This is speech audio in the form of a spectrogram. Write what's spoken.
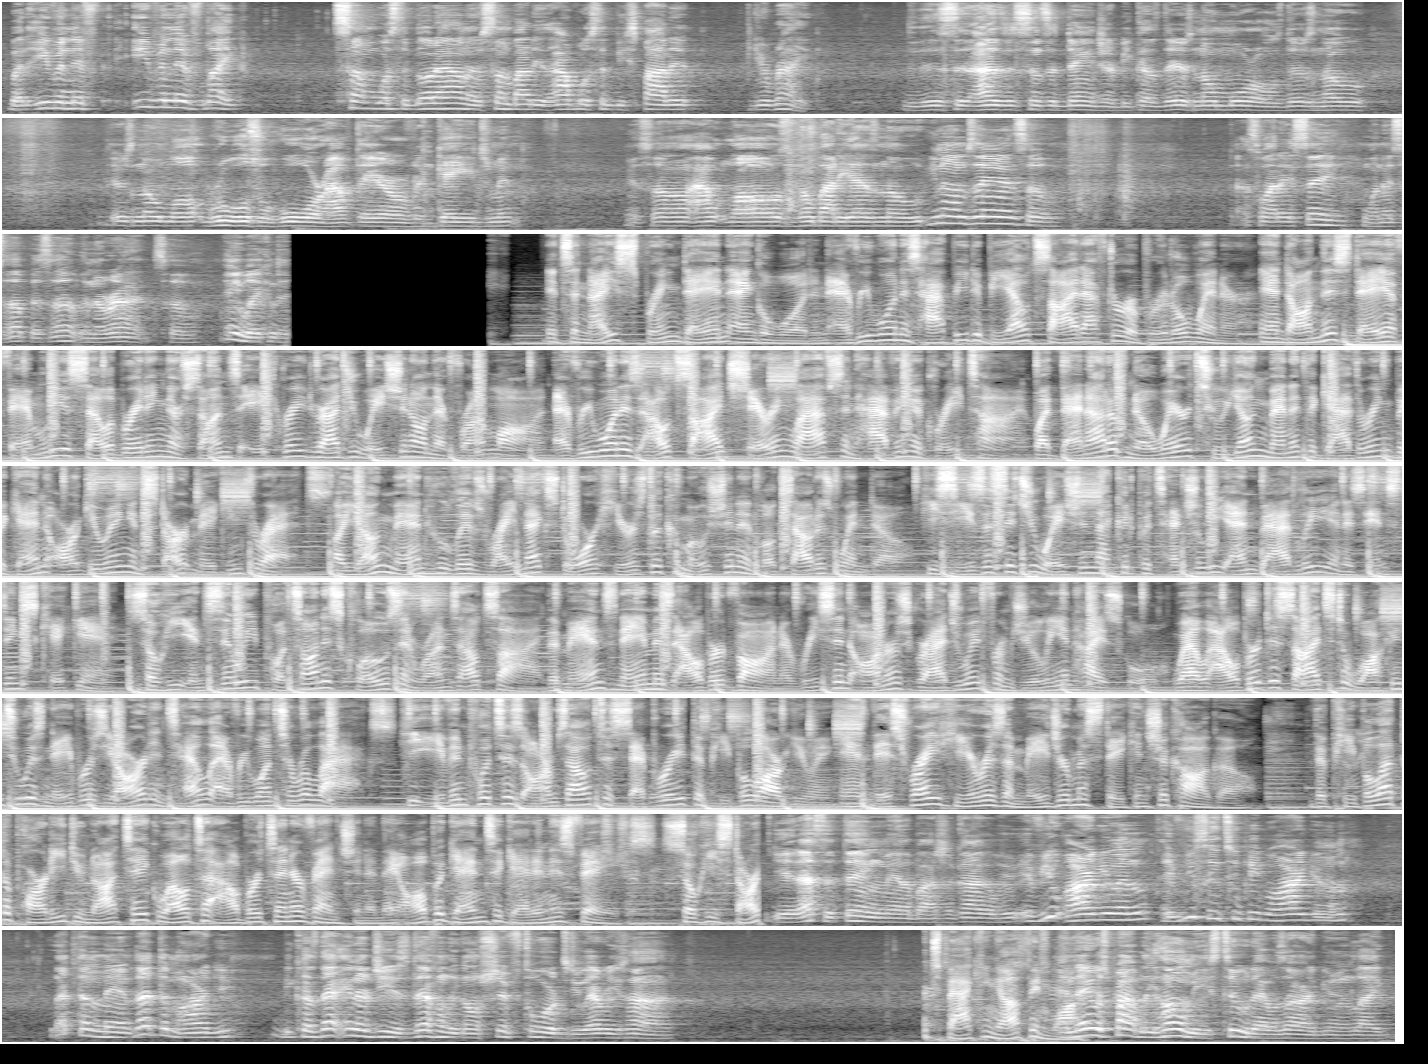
But even if even if like something was to go down or somebody's out was to be spotted, you're right. This is a sense of danger because there's no morals, there's no there's no law, rules of war out there of engagement. It's all outlaws. Nobody has no, you know what I'm saying? So that's why they say when it's up, it's up in the Iraq. So anyway, continue. It's a nice spring day in Englewood and everyone is happy to be outside after a brutal winter. And on this day, a family is celebrating their son's 8th grade graduation on their front lawn. Everyone is outside sharing laughs and having a great time. But then out of nowhere, two young men at the gathering begin arguing and start making threats. A young man who lives right next door hears the commotion and looks out his window. He sees a situation that could potentially end badly and his instincts kick in. So he instantly puts on his his clothes and runs outside. The man's name is Albert Vaughn, a recent honors graduate from Julian High School. Well, Albert decides to walk into his neighbor's yard and tell everyone to relax. He even puts his arms out to separate the people arguing. And this right here is a major mistake in Chicago. The people at the party do not take well to Albert's intervention and they all begin to get in his face. So he starts. Yeah, that's the thing, man, about Chicago. If you arguing, if you see two people arguing, let them man, let them argue because that energy is definitely gonna shift towards you every time. It's backing up and and they was probably homies too that was arguing. Like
